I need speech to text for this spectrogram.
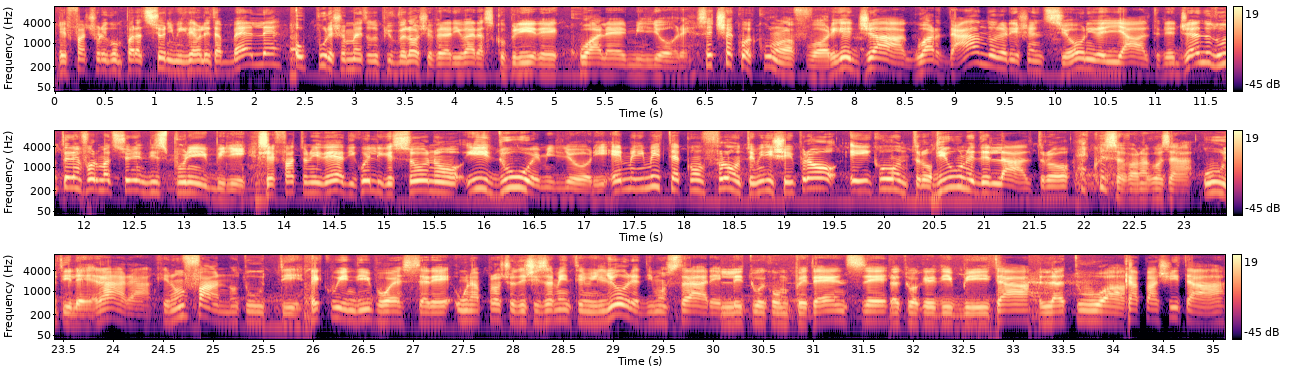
e faccio le comparazioni, mi creo le tabelle oppure c'è un metodo più veloce per arrivare a scoprire qual è il migliore se c'è qualcuno là fuori che già guarda guardando le recensioni degli altri, leggendo tutte le informazioni disponibili, si è fatto un'idea di quelli che sono i due migliori e me li mette a confronto e mi dice i pro e i contro di uno e dell'altro, e questo fa una cosa utile, rara, che non fanno tutti. E quindi può essere un approccio decisamente migliore a dimostrare le tue competenze, la tua credibilità, la tua capacità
